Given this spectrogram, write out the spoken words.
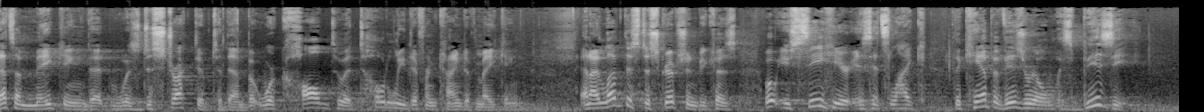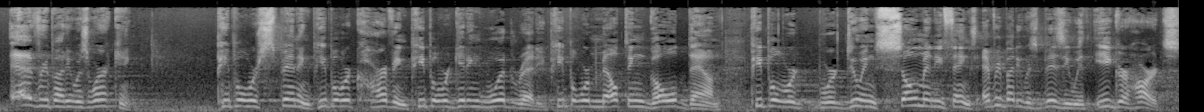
that's a making that was destructive to them, but we're called to a totally different kind of making. And I love this description because what you see here is it's like the camp of Israel was busy. Everybody was working. People were spinning, people were carving, people were getting wood ready, people were melting gold down, people were, were doing so many things. Everybody was busy with eager hearts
